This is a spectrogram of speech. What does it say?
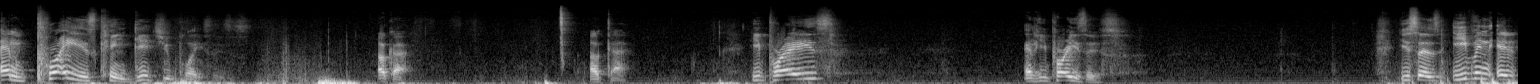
and praise can get you places. Okay. Okay. He prays and he praises. He says, even in,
